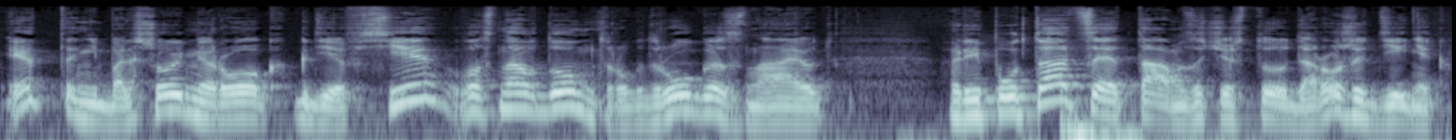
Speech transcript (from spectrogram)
это небольшой мирок, где все в основном друг друга знают. Репутация там зачастую дороже денег.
